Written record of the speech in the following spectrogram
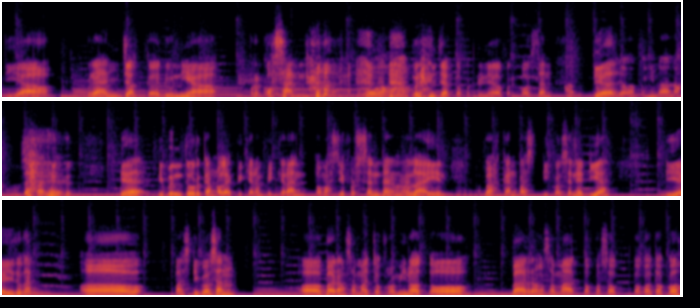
dia beranjak ke dunia perkosan, wah beranjak ke dunia perkosan, Anda dia- jangan menghina anak kosan. dia dibenturkan oleh pikiran-pikiran Thomas Jefferson dan lain-lain. Bahkan pas di kosannya dia, dia itu kan eh, pas di kosan eh, bareng sama Cokro Minoto, bareng sama tokoh tokoh-tokoh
